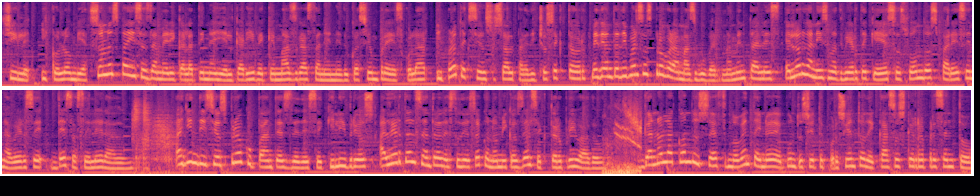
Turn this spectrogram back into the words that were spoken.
Chile y Colombia son los países de América Latina y el Caribe que más gastan en educación preescolar y protección social para dicho sector, mediante diversos programas gubernamentales, el organismo advierte que esos fondos parecen haberse desacelerado. Hay indicios preocupantes de desequilibrios, alerta el Centro de Estudios Económicos del sector privado. Ganó la Conducef 99.7% de casos que representó.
